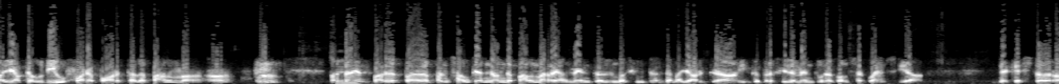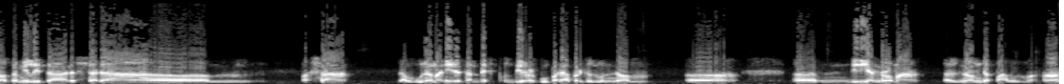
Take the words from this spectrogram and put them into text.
al lloc que el diu fora porta de Palma. Eh? Per Sí. tant, per, per pensar que el nom de Palma realment és la ciutat de Mallorca i que precisament una conseqüència d'aquesta derrota militar serà eh, passar, d'alguna manera també es pot dir recuperar perquè és un nom, eh, eh, dirien romà, el nom de Palma. Eh?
